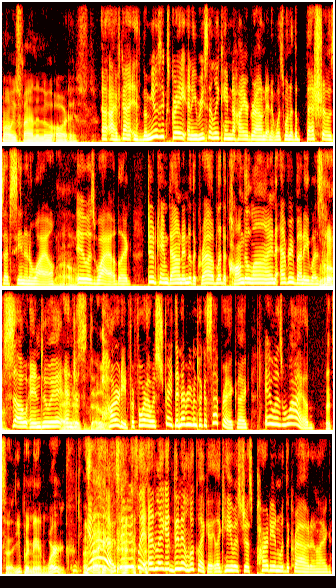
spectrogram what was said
I'm always finding new artists. Uh, I've got the music's great, and he recently came to Higher Ground, and it was one of the best shows I've seen in a while. Wow. It was wild. Like, dude came down into the crowd, led a conga line. Everybody was so into it Hey, and just dope. partied for four hours straight. They never even took a set break. Like, it was wild. That's a you putting in work. Yeah, Like- seriously. And like, it didn't look like it. Like, he was just partying with the crowd and like,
